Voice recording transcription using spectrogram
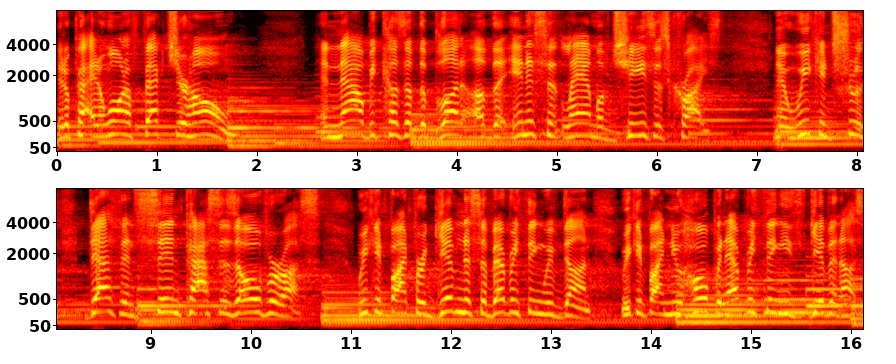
It'll, it won't affect your home. And now, because of the blood of the innocent lamb of Jesus Christ, and we can truly, death and sin passes over us. We can find forgiveness of everything we've done. We can find new hope in everything He's given us.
